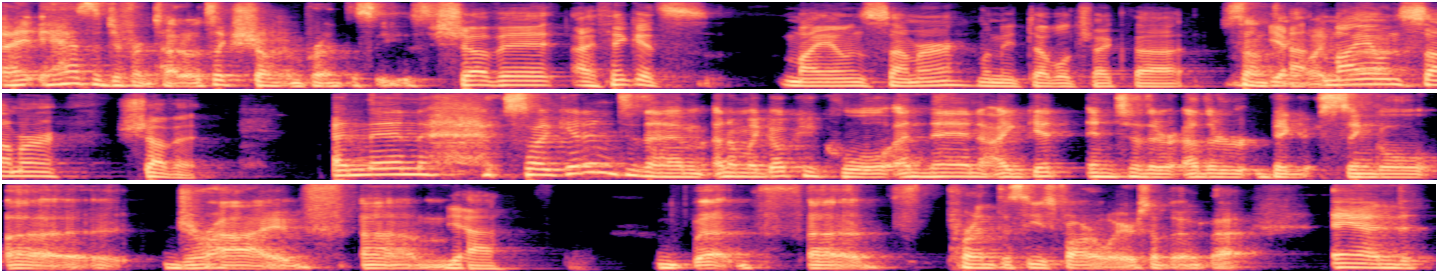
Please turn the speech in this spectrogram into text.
it has a different title. It's like Shove It in parentheses. Shove it. I think it's my own summer. Let me double check that. Something Yeah, like my that. own summer. Shove it. And then, so I get into them and I'm like, okay, cool. And then I get into their other big single, uh, Drive. Um, Yeah. Uh, uh, parentheses far away or something like that. And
